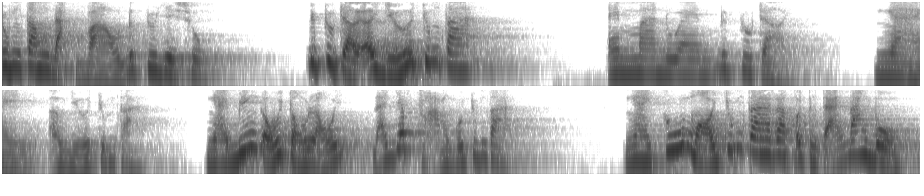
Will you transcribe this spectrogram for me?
trung tâm đặt vào đức chúa giêsu đức chúa trời ở giữa chúng ta. Emmanuel, đức chúa trời, ngài ở giữa chúng ta. Ngài biến đổi tội lỗi đã dấp phạm của chúng ta. Ngài cứu mọi chúng ta ra khỏi tình trạng đau buồn.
